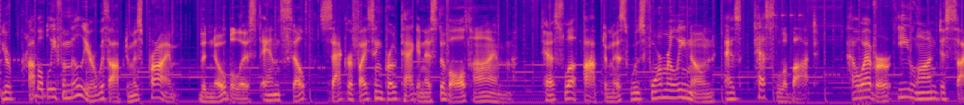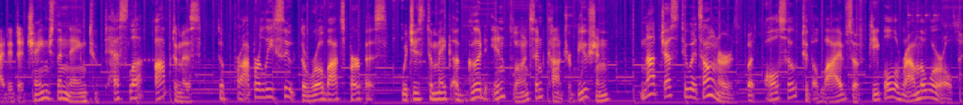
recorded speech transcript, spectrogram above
you're probably familiar with Optimus Prime, the noblest and self-sacrificing protagonist of all time. Tesla Optimus was formerly known as TeslaBot. However, Elon decided to change the name to Tesla Optimus to properly suit the robot's purpose, which is to make a good influence and contribution not just to its owners, but also to the lives of people around the world.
